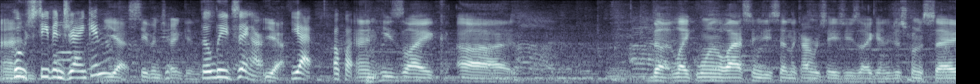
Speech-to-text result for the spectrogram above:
And Who, Stephan Jenkins? Yeah, Stephan Jenkins. The lead singer? Yeah. Yeah, okay. and he's like, uh, the like one of the last things he said in the conversation. He's like, and I just want to say,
